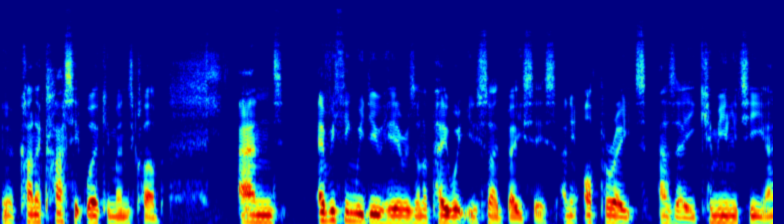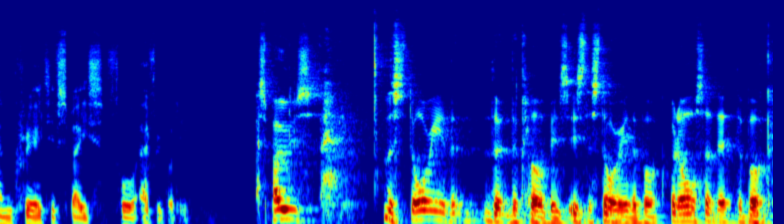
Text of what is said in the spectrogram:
you know, kind of classic working men's club, and everything we do here is on a pay what you decide basis, and it operates as a community and creative space for everybody. I suppose the story of the, the, the club is is the story of the book, but also the, the book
